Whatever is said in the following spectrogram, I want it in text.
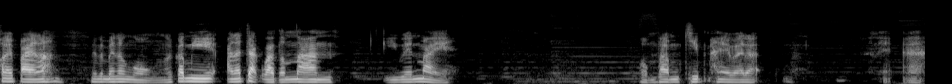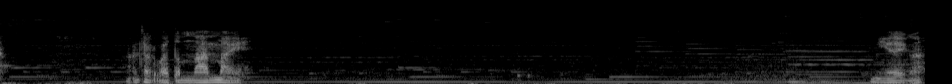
ค่อยๆไปนะไม่ต้องไม่ต้องงง แล้วก็มีอาณาจักรหลักตำนานอีเวนต์ใหม่ ผมทำคลิปให้ไว้ละนี่อะอาณาจักรหลักตำนานใหม่ มีอะไรอีกนะ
